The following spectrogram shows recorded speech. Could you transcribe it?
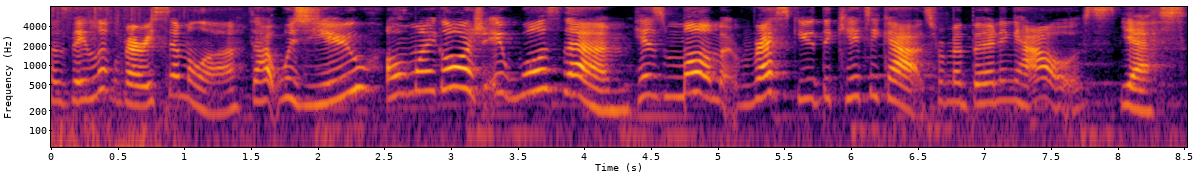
because they look very similar. That was you? Oh my gosh, it was them. His mum rescued the kitty cats from a burning house. Yes,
